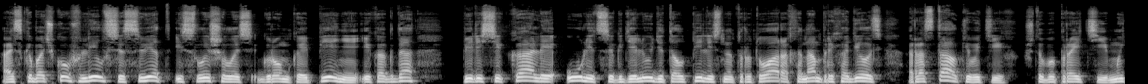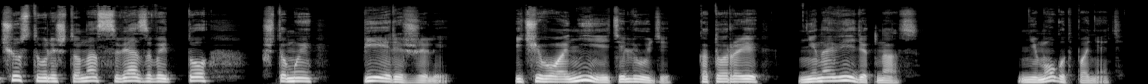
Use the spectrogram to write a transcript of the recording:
а из кабачков лился свет и слышалось громкое пение, и когда пересекали улицы, где люди толпились на тротуарах, и нам приходилось расталкивать их, чтобы пройти, мы чувствовали, что нас связывает то, что мы пережили, и чего они, эти люди, которые ненавидят нас, не могут понять.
